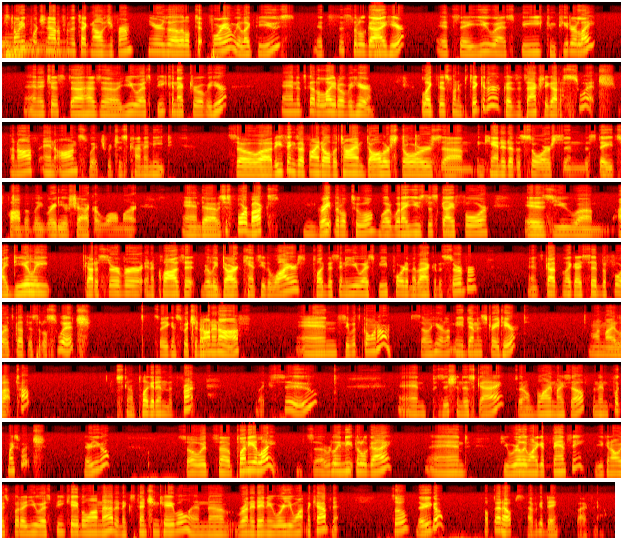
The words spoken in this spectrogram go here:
It's Tony Fortunato from the technology firm. Here's a little tip for you we like to use. It's this little guy here. It's a USB computer light and it just uh, has a USB connector over here and it's got a light over here. I like this one in particular because it's actually got a switch, an off and on switch which is kind of neat. So uh, these things I find all the time, dollar stores, um, in Canada the Source, in the States probably Radio Shack or Walmart. And uh, it was just four bucks. Great little tool. What, what I use this guy for is you um, ideally got a server in a closet, really dark, can't see the wires, plug this in a USB port in the back of the server, and it's got, like I said before, it's got this little switch, so you can switch it on and off and see what's going on. So here, let me demonstrate here on my laptop. Just going to plug it in the front, like so, and position this guy so I don't blind myself, and then flick my switch. There you go. So it's uh, plenty of light. It's a really neat little guy. And if you really want to get fancy, you can always put a USB cable on that, an extension cable, and uh, run it anywhere you want in the cabinet. So there you go. Hope that helps. Have a good day. Bye for now.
